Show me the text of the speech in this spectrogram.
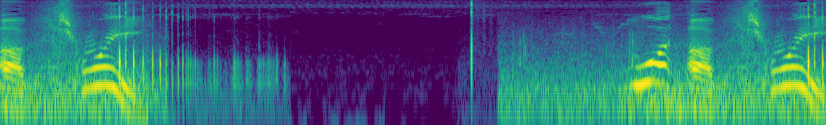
a three! What a three!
